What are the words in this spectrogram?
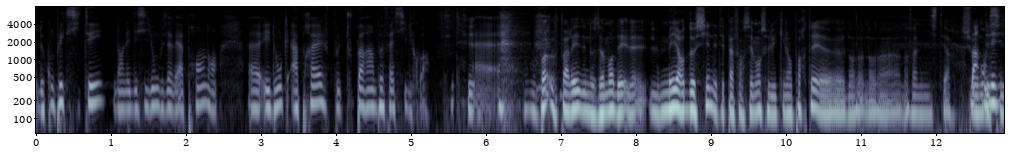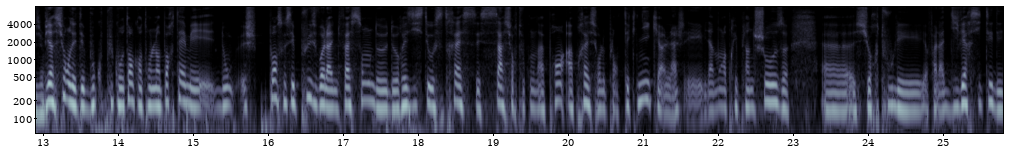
de, complexité dans les décisions que vous avez à prendre. Euh, et donc après, tout paraît un peu facile. Quoi. Euh, vous, parlez notamment des, le meilleur dossier n'était pas forcément celui qui l'emportait dans, dans, un, dans, un, ministère sur bah, une décision. bien sûr, on était beaucoup plus content quand on l'emportait, mais donc je pense que c'est plus voilà, une façon de, de au stress, c'est ça surtout qu'on apprend. Après, sur le plan technique, là, j'ai évidemment appris plein de choses, euh, surtout les, enfin, la diversité des,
